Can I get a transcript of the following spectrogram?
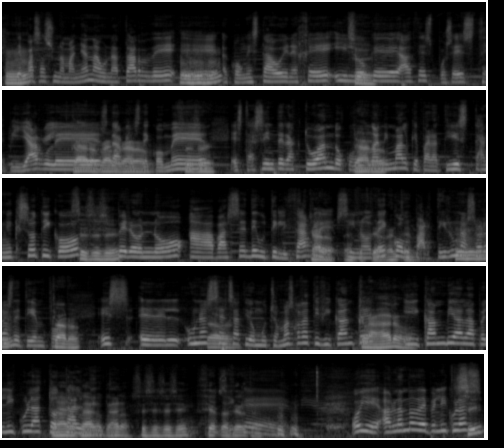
te pasas una mañana, una tarde eh, con esta ONG y lo que haces pues es cepillarles, Claro, darles de comer, Sí, estás interactuando con un animal que para ti es tan exótico, pero no a base de utilizarle, sino de compartir unas horas de tiempo. claro. Es el- una Claro. sensación mucho más gratificante Claro. y cambia la película totalmente. Claro, claro, sí, sí, sí, sí. cierto, Así cierto. que- Oye, hablando de películas Sí.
